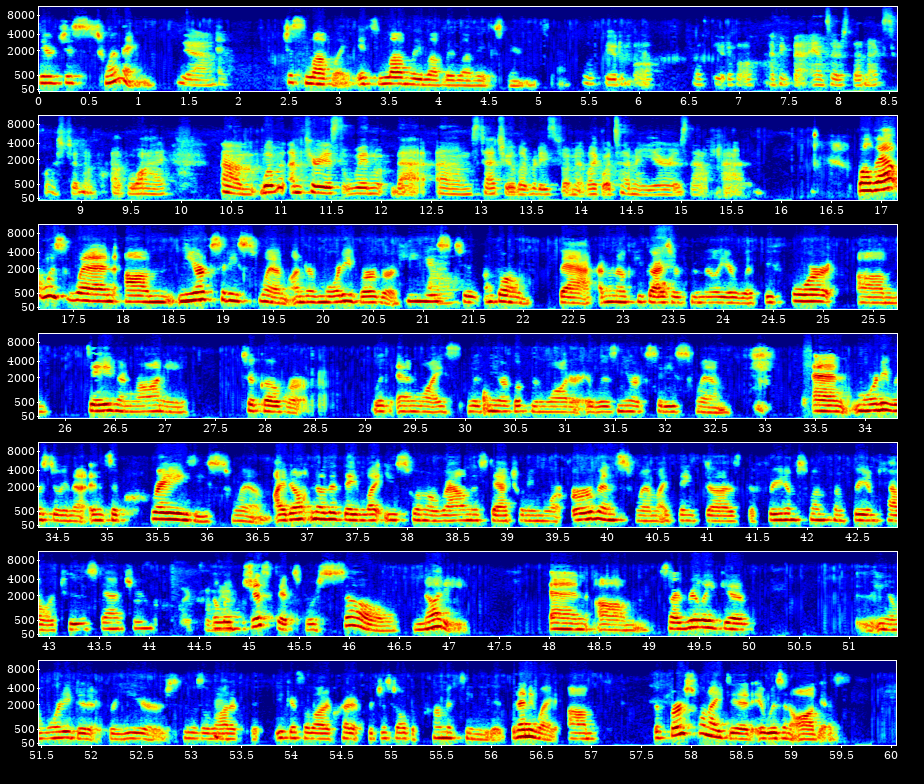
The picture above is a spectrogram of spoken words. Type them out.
They're just swimming. Yeah. Just lovely. It's lovely, lovely, lovely experience. Yeah. That's beautiful. That's beautiful. I think that answers the next question of, of why. Um, what, I'm curious when that um, Statue of Liberty swim at, like what time of year is that at? Well, that was when um, New York City Swim under Morty Berger, he used Wow. to, I'm going back, I don't know if you guys are familiar with, before um, Dave and Rondi took over with NY, with New York Open Water, it was New York City Swim. And Morty was doing that, and it's a crazy swim. I don't know that they let you swim around the statue anymore. Urban Swim, I think, does the Freedom Swim from Freedom Tower to the statue the logistics were so nutty. And um, so I really give, you know, Morty did it for years. He was a lot of, he gets a lot of credit for just all the permits he needed. But anyway, um, the first one I did, it was in August.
